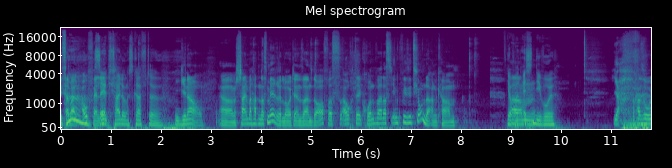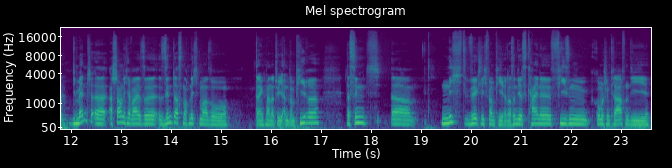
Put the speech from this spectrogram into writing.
Ist aber halt auffällig. Selbstheilungskräfte. Genau. Ähm, scheinbar hatten das mehrere Leute in seinem Dorf, was auch der Grund war, dass die Inquisition da ankam. Ja, was Ähm, essen die wohl? Ja, also die Menschen, äh, erstaunlicherweise sind das noch nicht mal so, denkt man natürlich an Vampire. Das sind äh, nicht wirklich Vampire. Das sind jetzt keine fiesen, komischen Grafen, die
